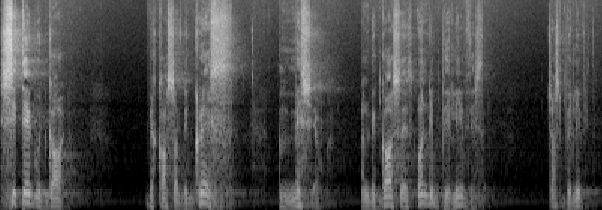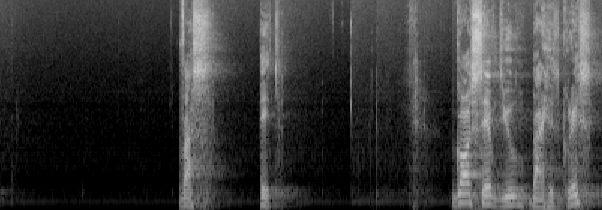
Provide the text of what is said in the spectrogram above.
seated with God because of the grace and mercy. And the God says, only believe this thing. Just believe it. Verse 8. God saved you by his grace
